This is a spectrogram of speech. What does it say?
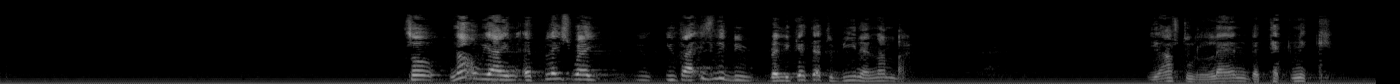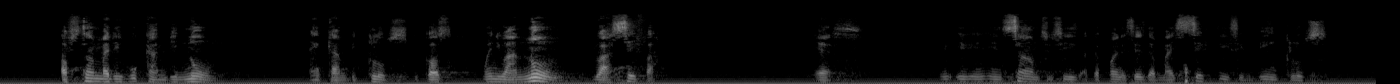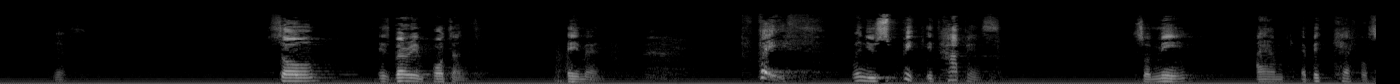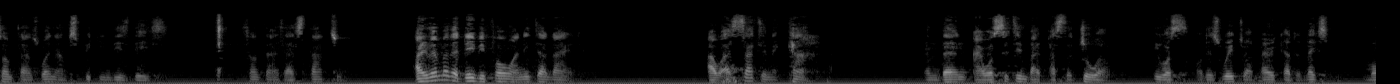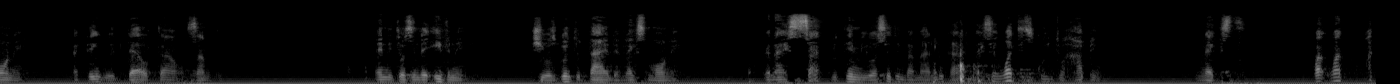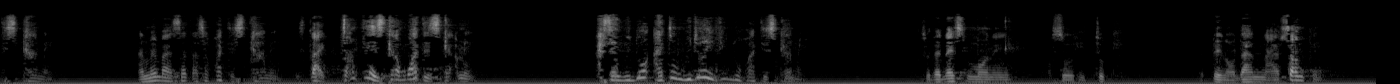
So now we are in a place where you, you can easily be relegated to being a number. You have to learn the technique of somebody who can be known and can be close. Because when you are known, you are safer. Yes. In, in, in Psalms, you see at a point it says that my safety is in being close. Yes. So it's very important. Amen. Faith, when you speak, it happens. So, me, I am a bit careful sometimes when I'm speaking these days. Sometimes I start to. I remember the day before Juanita died. I was sat in a car, and then I was sitting by Pastor Joel. He was on his way to America the next morning, I think with Delta or something. And it was in the evening. She was going to die the next morning. When I sat with him, he was sitting by me. I looked at him. I said, What is going to happen next? What, what, what is coming? I remember I said, I said, What is coming? It's like something is coming. What is coming? I said, We don't, I don't, we don't even know what is coming. So the next morning, so he took the plane or that knife, something.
